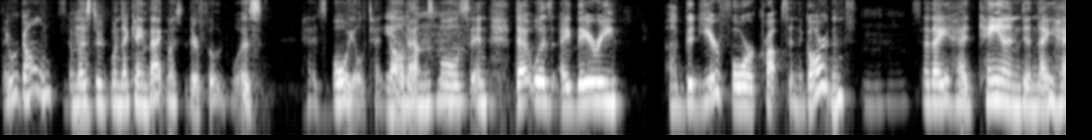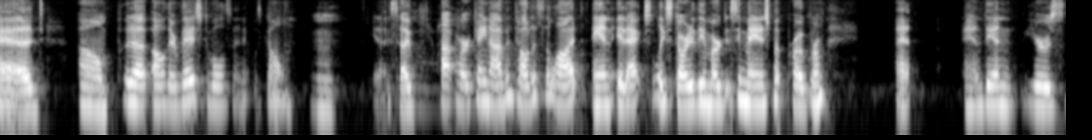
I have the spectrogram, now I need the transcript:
they were gone. So most of when they came back, most of their food was had spoiled, had Yeah. thawed out and spoiled, and that was a very a good year for crops in the gardens. So they had canned and they had um, put up all their vegetables and it was gone. You know, so Hu- Hurricane Ivan taught us a lot, and it actually started the emergency management program. Uh, and then years,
